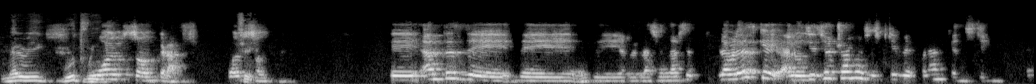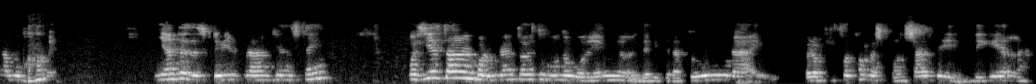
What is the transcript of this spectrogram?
Mary Goodwin. Wollstonecraft. Eh, antes de, de, relacionarse, la verdad es que a los 18 años escribe Frankenstein, era muy joven. Y antes de escribir Frankenstein, pues sí estaba involucrado en todo este mundo bohemio de literatura, pero fue corresponsal de, guerra,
